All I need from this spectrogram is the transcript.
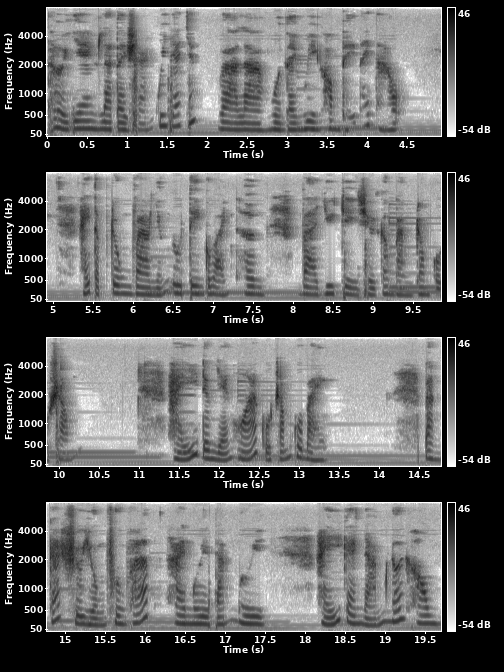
thời gian là tài sản quý giá nhất và là nguồn tài nguyên không thể tái tạo hãy tập trung vào những ưu tiên của bản thân và duy trì sự cân bằng trong cuộc sống hãy đơn giản hóa cuộc sống của bạn bằng cách sử dụng phương pháp 20-80. Hãy can đảm nói không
